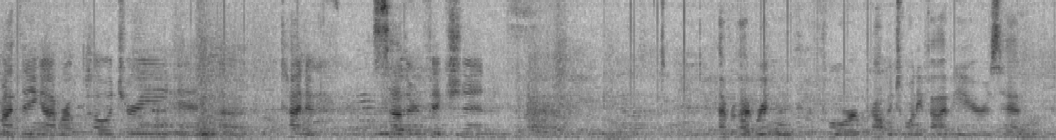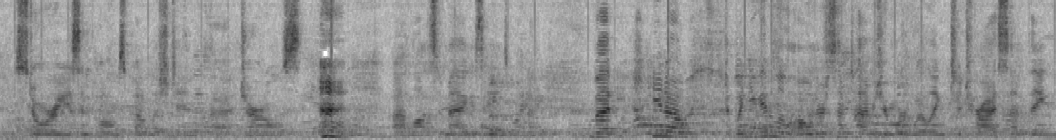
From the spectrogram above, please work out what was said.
my thing. I wrote poetry and uh, kind of southern fiction. I've, I've, written for probably 25 years, had stories and poems published in uh, journals, uh, lots of magazines, whatnot. But, you know, when you get a little older, sometimes you're more willing to try something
